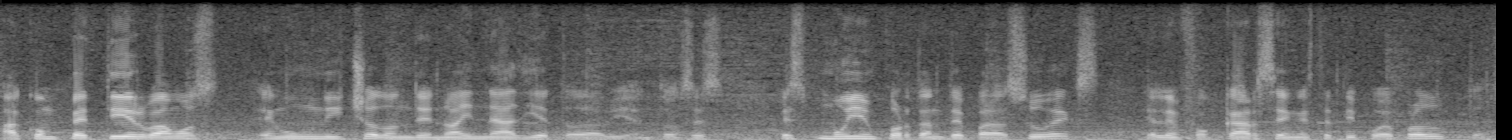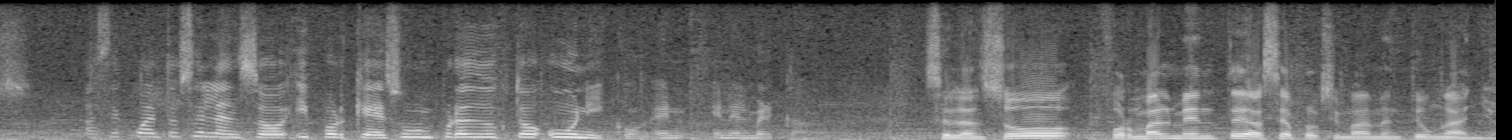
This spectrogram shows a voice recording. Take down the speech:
a competir, vamos, en un nicho donde no hay nadie todavía. Entonces es muy importante para Subex el enfocarse en este tipo de productos. ¿Hace cuánto se lanzó y por qué es un producto único en, en el mercado? Se lanzó formalmente hace aproximadamente un año.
